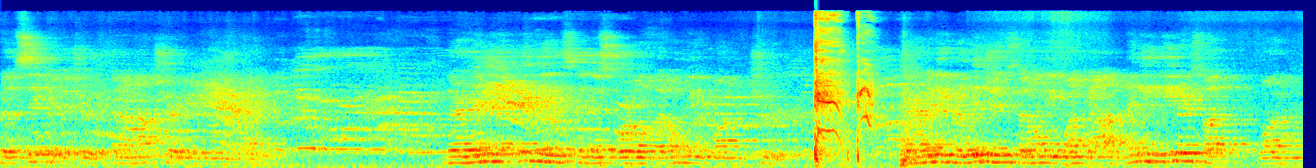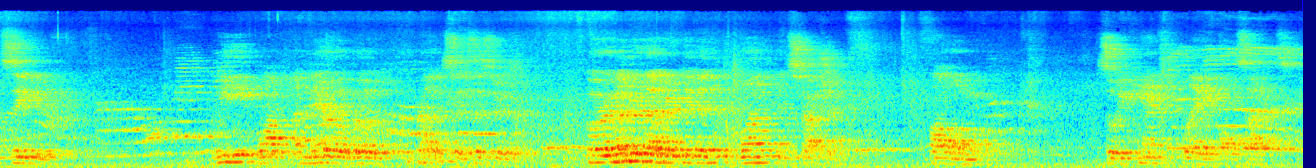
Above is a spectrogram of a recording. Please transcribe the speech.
for the sake of the truth, then I'm not sure you're doing it right. There are many opinions in this world, but only one truth. There are many religions, but only one God. Many leaders, but one Savior. We walk a narrow road, brothers and sisters. But remember that we're given one instruction follow me. So we can't play all sides.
